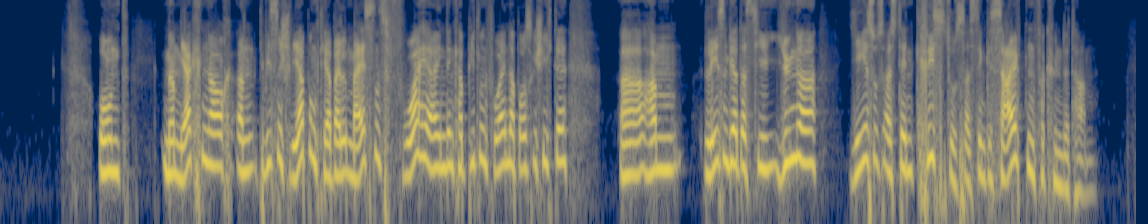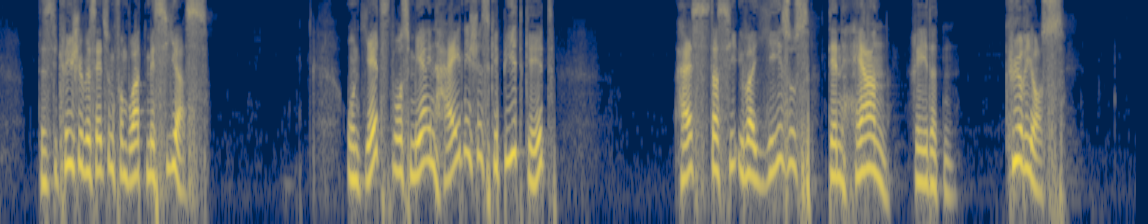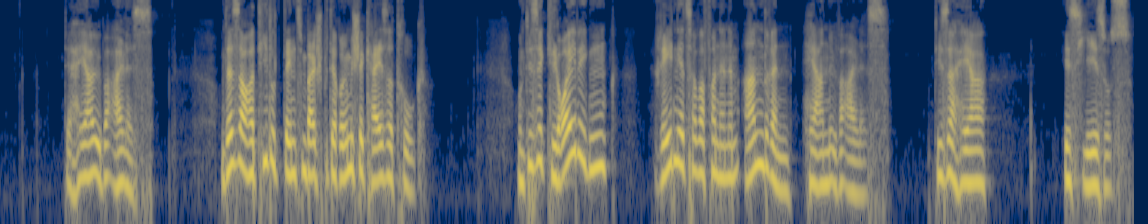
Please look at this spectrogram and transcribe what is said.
Und wir merken auch einen gewissen Schwerpunkt her, weil meistens vorher in den Kapiteln vorher in der Apostelgeschichte äh, haben, lesen wir, dass die Jünger Jesus als den Christus, als den Gesalten verkündet haben. Das ist die griechische Übersetzung vom Wort Messias. Und jetzt, wo es mehr in heidnisches Gebiet geht, heißt es, dass sie über Jesus, den Herrn, redeten. Kyrios. Der Herr über alles. Und das ist auch ein Titel, den zum Beispiel der römische Kaiser trug. Und diese Gläubigen reden jetzt aber von einem anderen Herrn über alles. Dieser Herr ist Jesus.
